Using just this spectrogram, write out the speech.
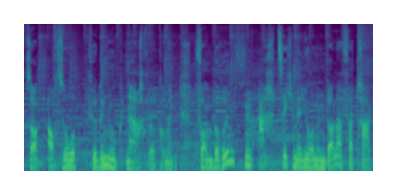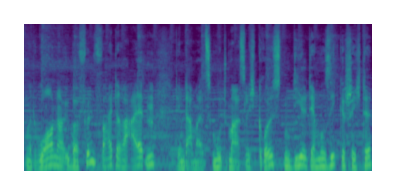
sorgt auch so für genug Nachwirkungen. Vom berühmten 80 Millionen Dollar Vertrag mit Warner über fünf weitere Alben, dem damals mutmaßlich größten Deal der Musikgeschichte,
